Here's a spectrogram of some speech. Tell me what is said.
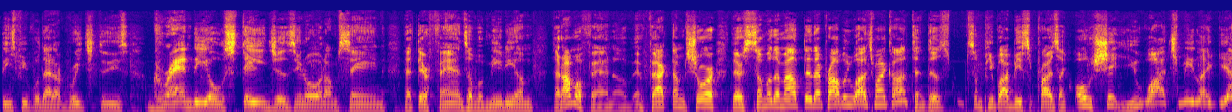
these people that have reached these grandiose stages, you know what I'm saying, that they're fans of a medium that I'm a fan of. In fact, I'm sure there's some of them out there that probably watch my content. There's some people I'd be surprised, like, oh shit, you watch me? Like, yo,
